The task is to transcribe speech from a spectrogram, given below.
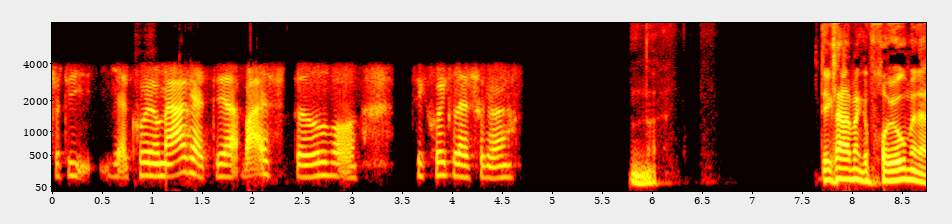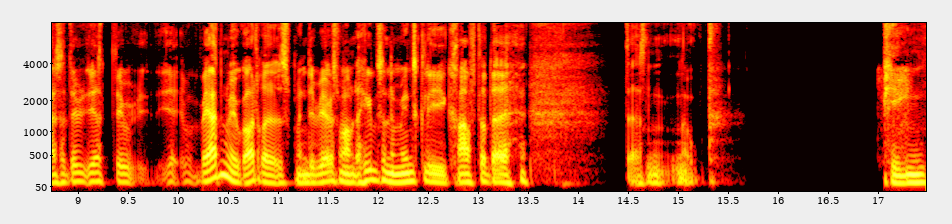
Fordi jeg kunne jo mærke, at det var et sted, hvor det kunne ikke lade sig gøre. Nej. Det er klart, at man kan prøve, men altså, det, det, jeg, verden vil jo godt reddes, men det virker som om, der hele tiden er menneskelige kræfter, der, der er sådan, nope. Penge,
